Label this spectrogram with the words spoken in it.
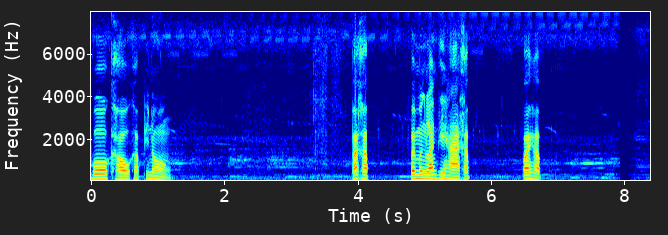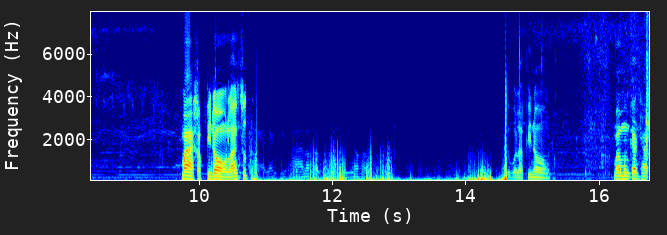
โบเขาครับพี่น้องไปครับ ไปเมืองหลังทีหาครับไปครับ มาครับพี่น้องล้างสุดท้ายล้างทีหาเนาะครับนี่เนาะครับคือเวลาพี่น้อง มามึงกันครับ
